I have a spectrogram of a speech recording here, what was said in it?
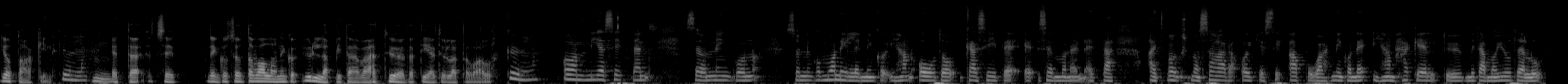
jotakin. Kyllä, Mm. Että se, niin kuin se on tavallaan niin kuin ylläpitävää työtä tietyllä tavalla. kyllä. On, ja sitten se on, niin kuin, se on niin kuin monille niin kuin ihan outo käsite e- semmoinen, että että voinko mä saada oikeasti apua, niin kuin ne ihan häkeltyy, mitä mä oon jutellut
